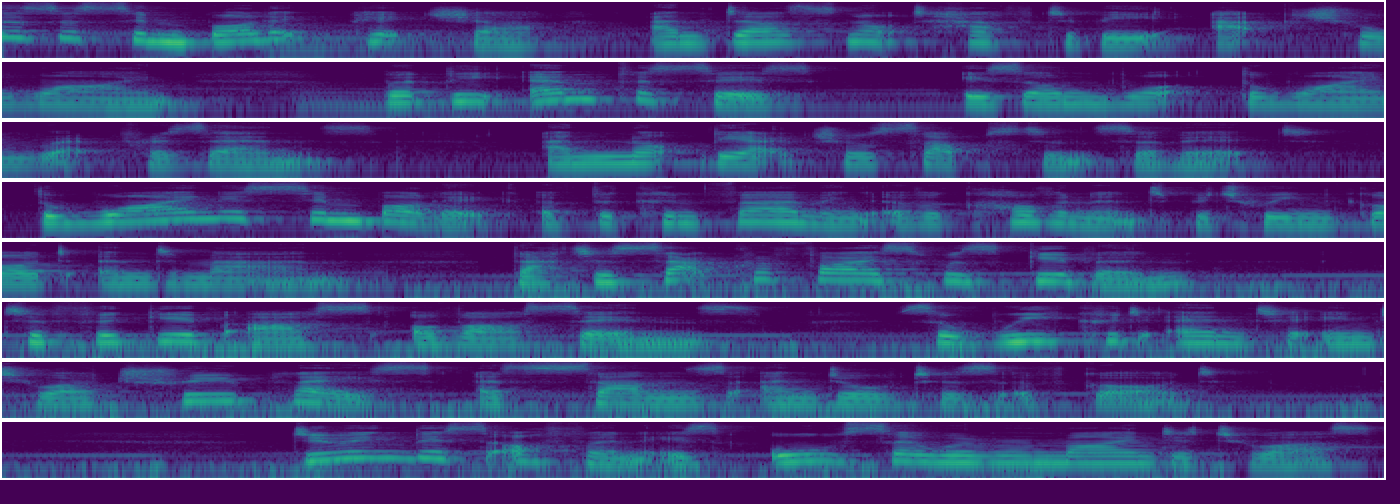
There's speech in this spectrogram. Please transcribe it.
is a symbolic picture and does not have to be actual wine, but the emphasis is on what the wine represents and not the actual substance of it. The wine is symbolic of the confirming of a covenant between God and man, that a sacrifice was given to forgive us of our sins, so we could enter into our true place as sons and daughters of God. Doing this often is also a reminder to us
